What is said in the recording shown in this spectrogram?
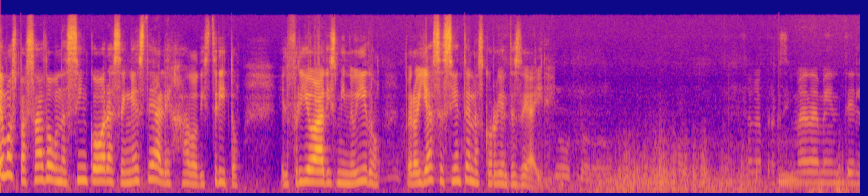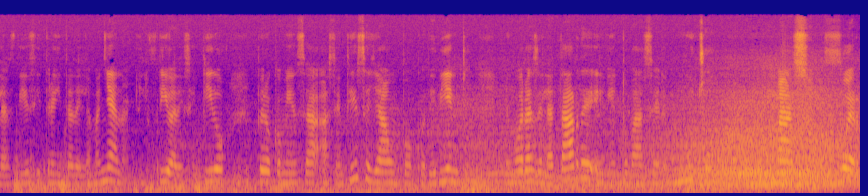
Hemos pasado unas 5 horas en este alejado distrito. El frío ha disminuido, pero ya se sienten las corrientes de aire. Son aproximadamente las 10 y 30 de la mañana. El frío ha descendido, pero comienza a sentirse ya un poco de viento. En horas de la tarde el viento va a ser mucho más fuerte.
